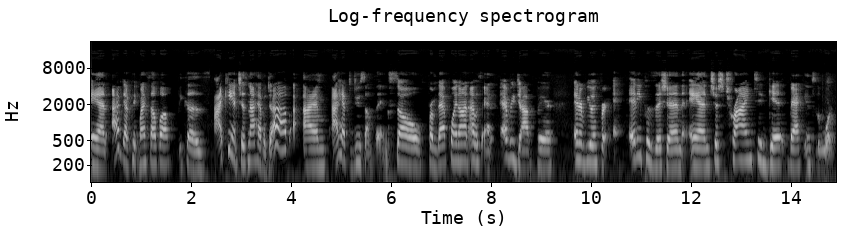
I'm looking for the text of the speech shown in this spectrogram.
and I've got to pick myself up because I can't just not have a job. I'm I have to do something. So from that point on, I was at every job fair interviewing for any position and just trying to get back into the work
